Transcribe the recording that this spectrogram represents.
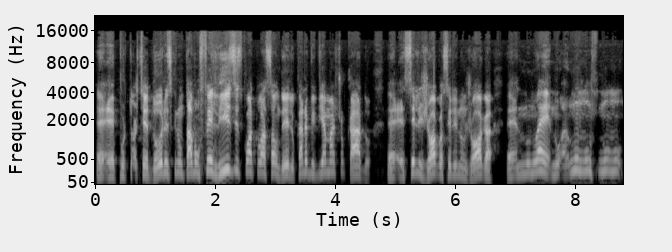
É, é, por torcedores que não estavam felizes com a atuação dele. O cara vivia machucado. É, é, se ele joga ou se ele não joga, é, não é. Não, não, não,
